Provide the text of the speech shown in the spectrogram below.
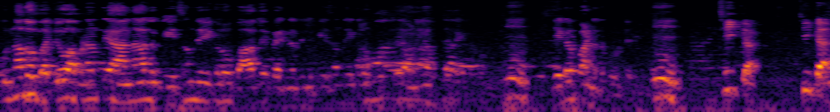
ਉਹਨਾਂ ਤੋਂ ਬਚੋ ਆਪਣਾ ਧਿਆਨ ਨਾਲ ਲੋਕੇਸ਼ਨ ਦੇਖ ਲਓ ਬਾਹਰਲੇ ਬੈਨਰ ਦੀ ਲੋਕੇਸ਼ਨ ਦੇਖ ਲਓ ਉੱਥੇ ਆਉਣੀ ਆ ਉੱਥੇ ਦੇਖ। ਲਓ ਜੇਕਰ ਪੰਡਤ ਕੋਲ ਤੇ ਠੀਕ ਆ ਠੀਕ ਆ।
